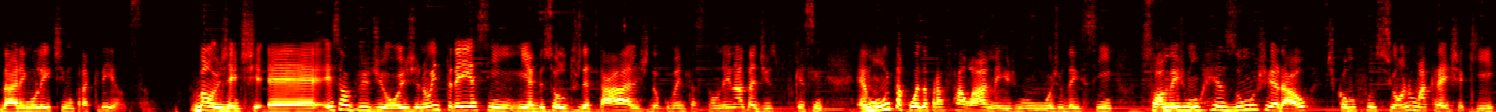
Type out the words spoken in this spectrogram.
darem o leitinho para a criança. Bom, gente, é, esse é o vídeo de hoje. Não entrei assim em absolutos detalhes de documentação nem nada disso, porque assim é muita coisa para falar mesmo. Hoje eu dei sim só mesmo um resumo geral de como funciona uma creche aqui.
